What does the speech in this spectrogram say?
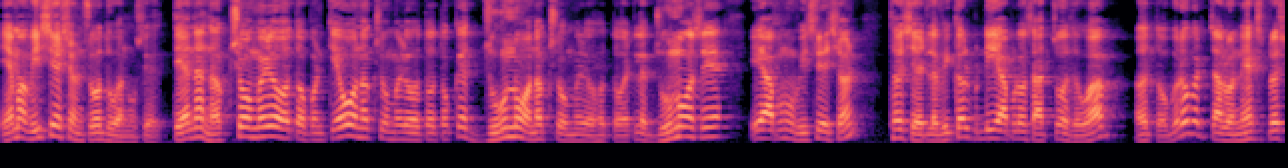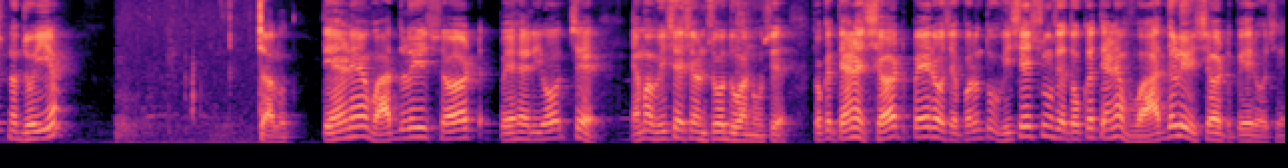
એમાં વિશેષણ શોધવાનું છે. તેને નકશો મળ્યો હતો, પણ કેવો નકશો મળ્યો હતો? તો કે જૂનો નકશો મળ્યો હતો. એટલે જૂનો છે એ આપણું વિશેષણ થશે. એટલે વિકલ્પ ડી આપણો સાચો જવાબ હતો. બરોબર? ચાલો નેક્સ્ટ પ્રશ્ન જોઈએ. ચાલો, તેણે વાદળી શર્ટ પહેર્યો છે. એમાં વિશેષણ શોધવાનું છે. તો કે તેણે શર્ટ પહેર્યો છે, પરંતુ વિશેષ શું છે? તો કે તેણે વાદળી શર્ટ પહેર્યો છે.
